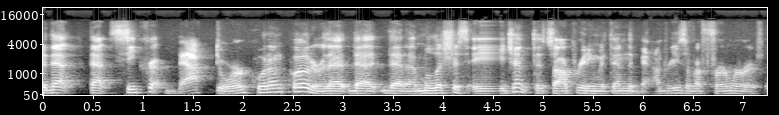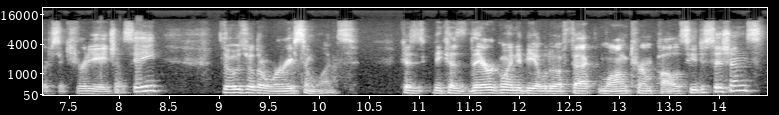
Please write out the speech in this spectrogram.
but that that secret backdoor, quote unquote, or that that that a malicious agent that's operating within the boundaries of a firm or, or security agency, those are the worrisome ones, because because they're going to be able to affect long term policy decisions,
